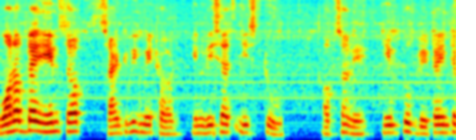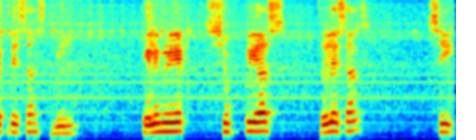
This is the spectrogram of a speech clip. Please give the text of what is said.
One of the aims of scientific method in research is to option A improve data interpretations, B eliminate spurious relations. C.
